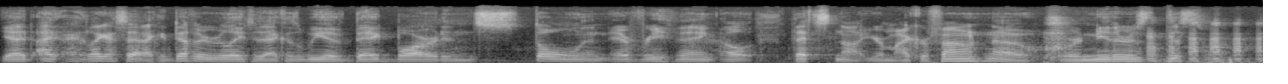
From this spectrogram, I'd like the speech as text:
yeah, I, I, like I said, I can definitely relate to that because we have begged, barred, and stolen everything. Oh, that's not your microphone. No, or neither is this one.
